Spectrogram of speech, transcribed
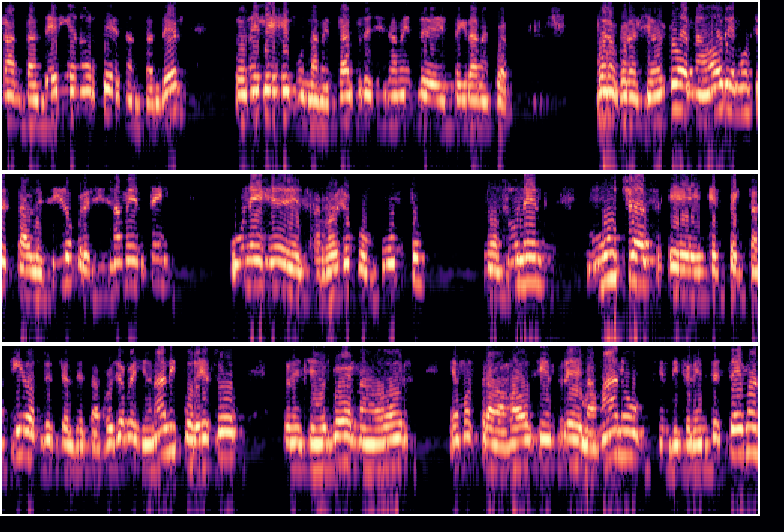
Santander y a norte de Santander son el eje fundamental precisamente de este gran acuerdo. Bueno, con el señor gobernador hemos establecido precisamente un eje de desarrollo conjunto. Nos unen muchas eh, expectativas desde el desarrollo regional y por eso con el señor gobernador hemos trabajado siempre de la mano en diferentes temas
